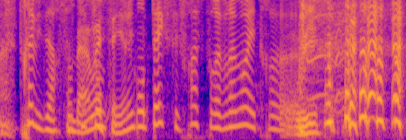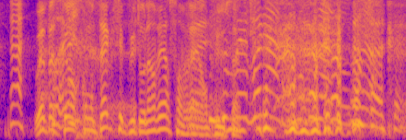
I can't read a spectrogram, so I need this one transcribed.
C'est très bizarre. Sorti Bah de ouais, son ça irrite. contexte, ces phrases pourraient vraiment être. euh, Oui. Ouais, parce qu'en contexte, c'est plutôt l'inverse en vrai, en plus. Mais voilà, vraiment ça, donc voilà.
